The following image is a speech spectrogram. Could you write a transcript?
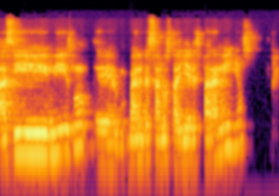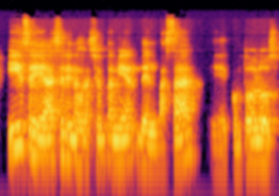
Asimismo, eh, van a empezar los talleres para niños y se hace la inauguración también del bazar eh, con todos los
